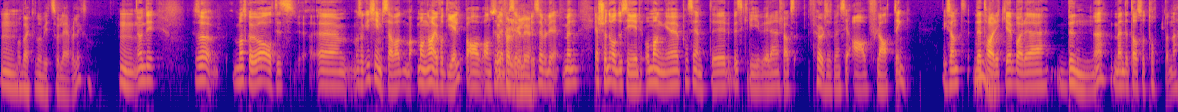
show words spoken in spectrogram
Mm. og det er ikke noe vits å leve, liksom. Mm. Og de, så man skal jo alltid uh, Man skal ikke kimse av at mange har jo fått hjelp av antidepressiva. Selvfølgelig. Men jeg skjønner hva du sier, og mange pasienter beskriver en slags følelsesmessig avflating. Ikke sant? Det tar ikke bare bunnene, men det tar også toppene.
